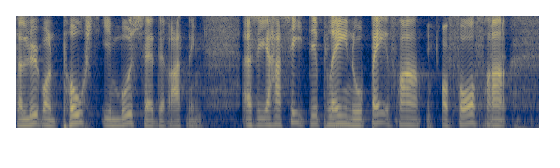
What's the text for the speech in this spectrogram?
der løber en post i modsatte retning. Altså, jeg har set det play nu bagfra og forfra,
